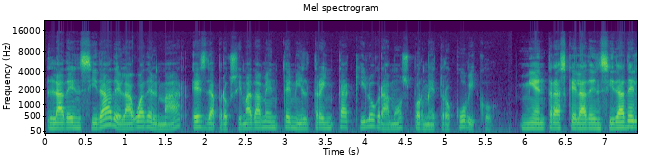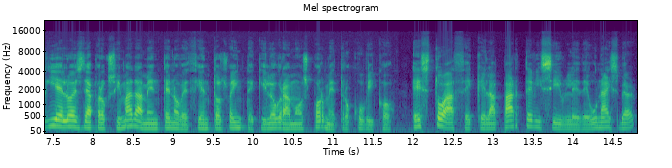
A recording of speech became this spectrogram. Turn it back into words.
La densidad del agua del mar es de aproximadamente 1030 kilogramos por metro cúbico, mientras que la densidad del hielo es de aproximadamente 920 kilogramos por metro cúbico. Esto hace que la parte visible de un iceberg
